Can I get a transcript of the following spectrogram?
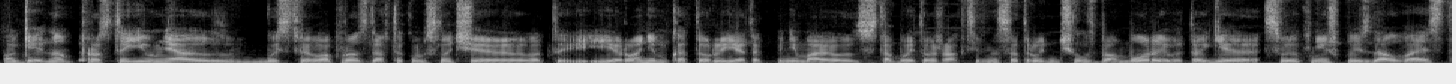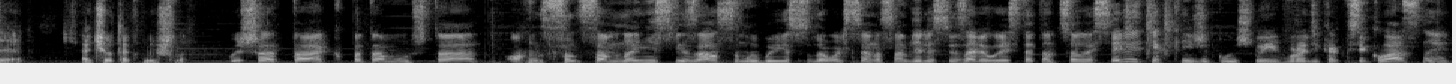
Окей, ну просто и у меня быстрый вопрос, да, в таком случае, вот Иероним, который, я так понимаю, с тобой тоже активно сотрудничал с Бомборой, в итоге свою книжку издал в АСТ. А что так вышло? Вышло так, потому что он со мной не связался, мы бы ее с удовольствием на самом деле связали. У СТ там целая серия этих книжек вышла, и вроде как все классные,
